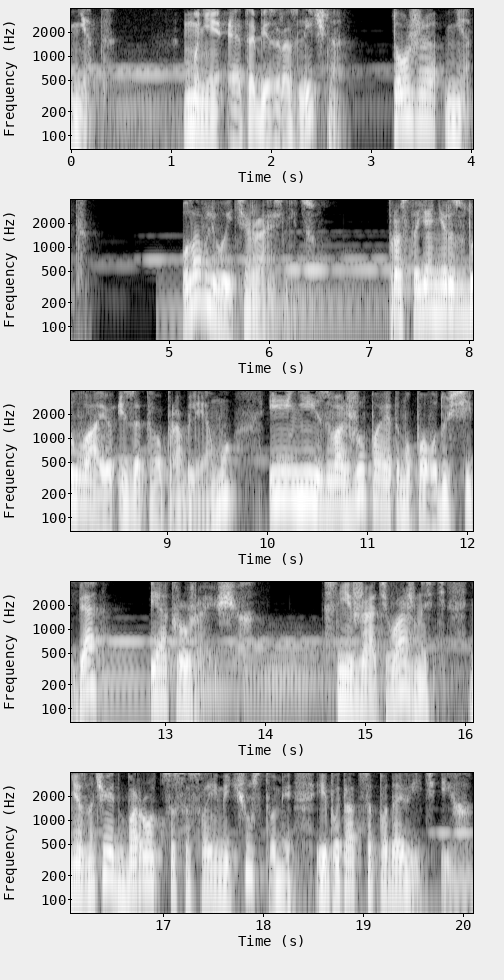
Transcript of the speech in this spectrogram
Нет. Мне это безразлично? Тоже нет. Улавливаете разницу? Просто я не раздуваю из этого проблему и не извожу по этому поводу себя и окружающих. Снижать важность не означает бороться со своими чувствами и пытаться подавить их.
